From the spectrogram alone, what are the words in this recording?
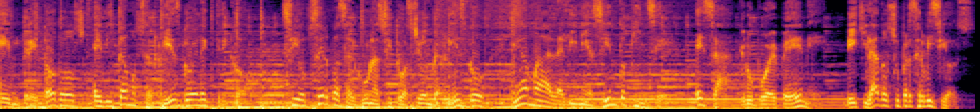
Entre todos, evitamos el riesgo eléctrico. Si observas alguna situación de riesgo, llama a la línea 115. ESA, Grupo EPM. Vigilado Superservicios.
